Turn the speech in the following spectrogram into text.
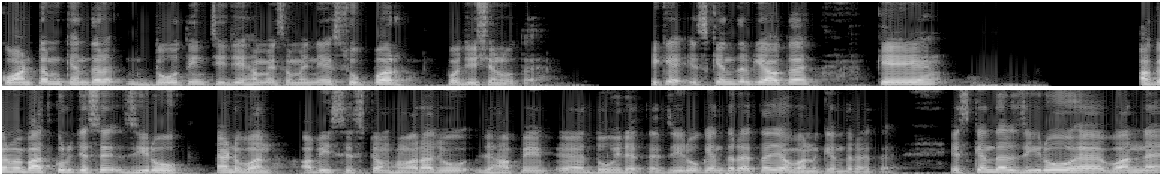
क्वांटम के अंदर दो तीन चीज़ें हमें समझनी है सुपर पोजिशन होता है। ठीक है? इसके अंदर क्या होता है कि अगर मैं बात करूँ जैसे ज़ीरो एंड वन अभी सिस्टम हमारा जो जहाँ पे दो ही रहता है ज़ीरो के अंदर रहता है या वन के अंदर रहता है। इसके अंदर ज़ीरो है वन है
